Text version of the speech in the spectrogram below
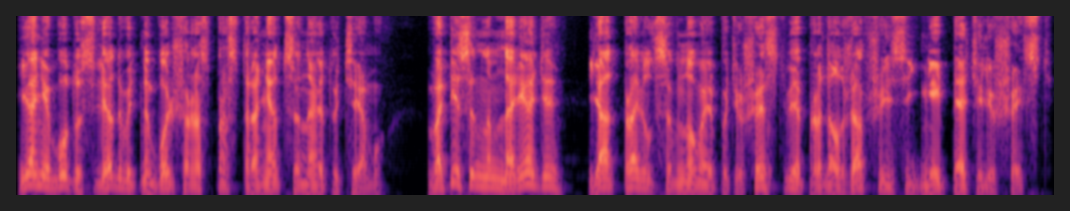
Я не буду, следовательно, больше распространяться на эту тему. В описанном наряде я отправился в новое путешествие, продолжавшееся дней пять или шесть.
